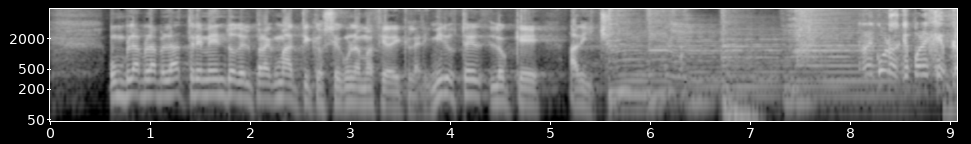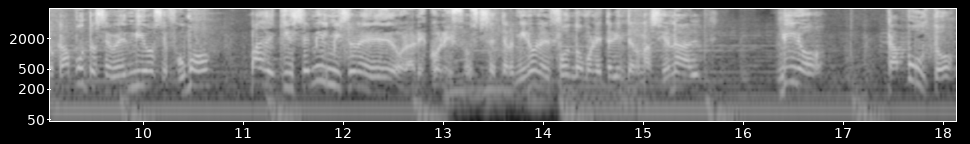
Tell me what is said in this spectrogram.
Un bla bla bla tremendo del pragmático, según la mafia de Clarín. Mire usted lo que ha dicho. Recuerdo que, por ejemplo, Caputo se vendió, se fumó más de 15 mil millones de dólares con eso. Se terminó en el Fondo Monetario Internacional, vino Caputo,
